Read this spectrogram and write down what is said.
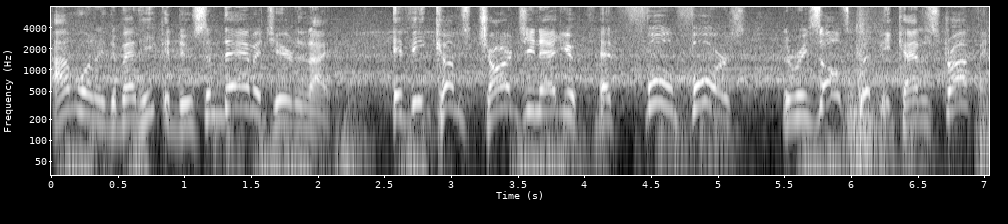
I'm willing to bet he could do some damage here tonight. If he comes charging at you at full force, the results could be catastrophic.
